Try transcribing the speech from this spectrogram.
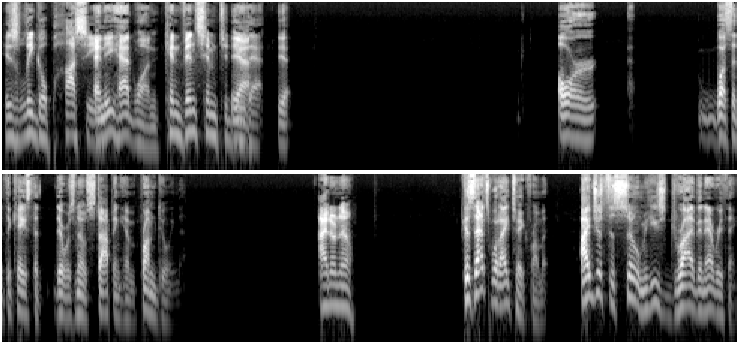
his legal posse, And he had one. convince him to do yeah. that? Yeah. Or was it the case that there was no stopping him from doing that? I don't know. Because that's what I take from it. I just assume he's driving everything.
